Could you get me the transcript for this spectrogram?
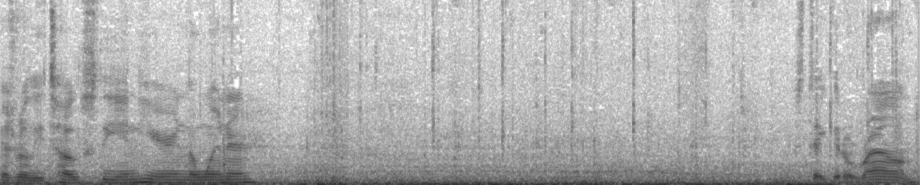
It's really toasty in here in the winter. Take it around.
